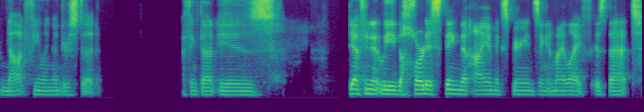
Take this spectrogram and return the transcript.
not feeling understood. I think that is definitely the hardest thing that I am experiencing in my life is that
